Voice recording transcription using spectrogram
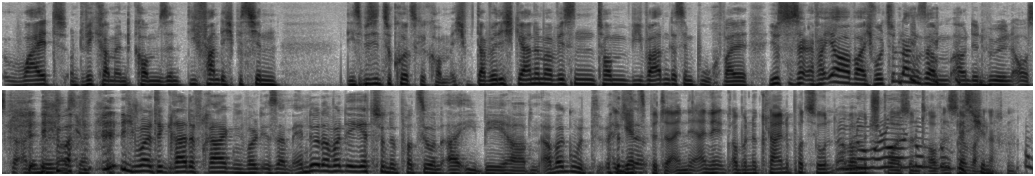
White und Vikram entkommen sind, die fand ich ein bisschen, die ist ein bisschen zu kurz gekommen. Ich, da würde ich gerne mal wissen, Tom, wie war denn das im Buch? Weil Justus sagt einfach, ja, war ich wohl zu langsam an den Höhlen ausge an den Ich Höhlenausgang. wollte, ich wollte gerade fragen, wollt ihr es am Ende oder wollt ihr jetzt schon eine Portion AIB haben? Aber gut. Jetzt bitte, eine, eine, aber eine kleine Portion, aber mit Streuseln drauf. Ist ja Weihnachten. Oh,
